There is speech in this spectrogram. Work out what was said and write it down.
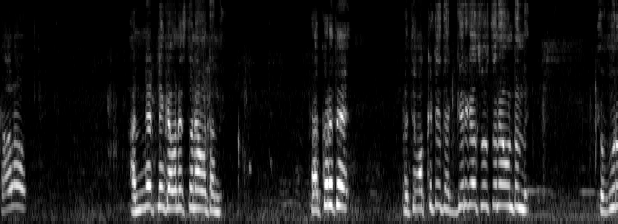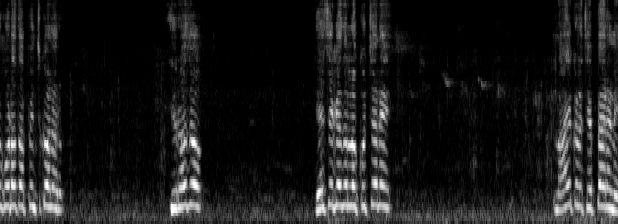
కాలం అన్నిటినీ గమనిస్తూనే ఉంటుంది. ప్రకృతి ప్రతి ఒక్కటి దగ్గరగా చూస్తూనే ఉంటుంది. ఎవరు కూడా తప్పించుకోలేరు. ఈరోజు ఏసీ గదుల్లో కూర్చొని నాయకులు చెప్పారని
